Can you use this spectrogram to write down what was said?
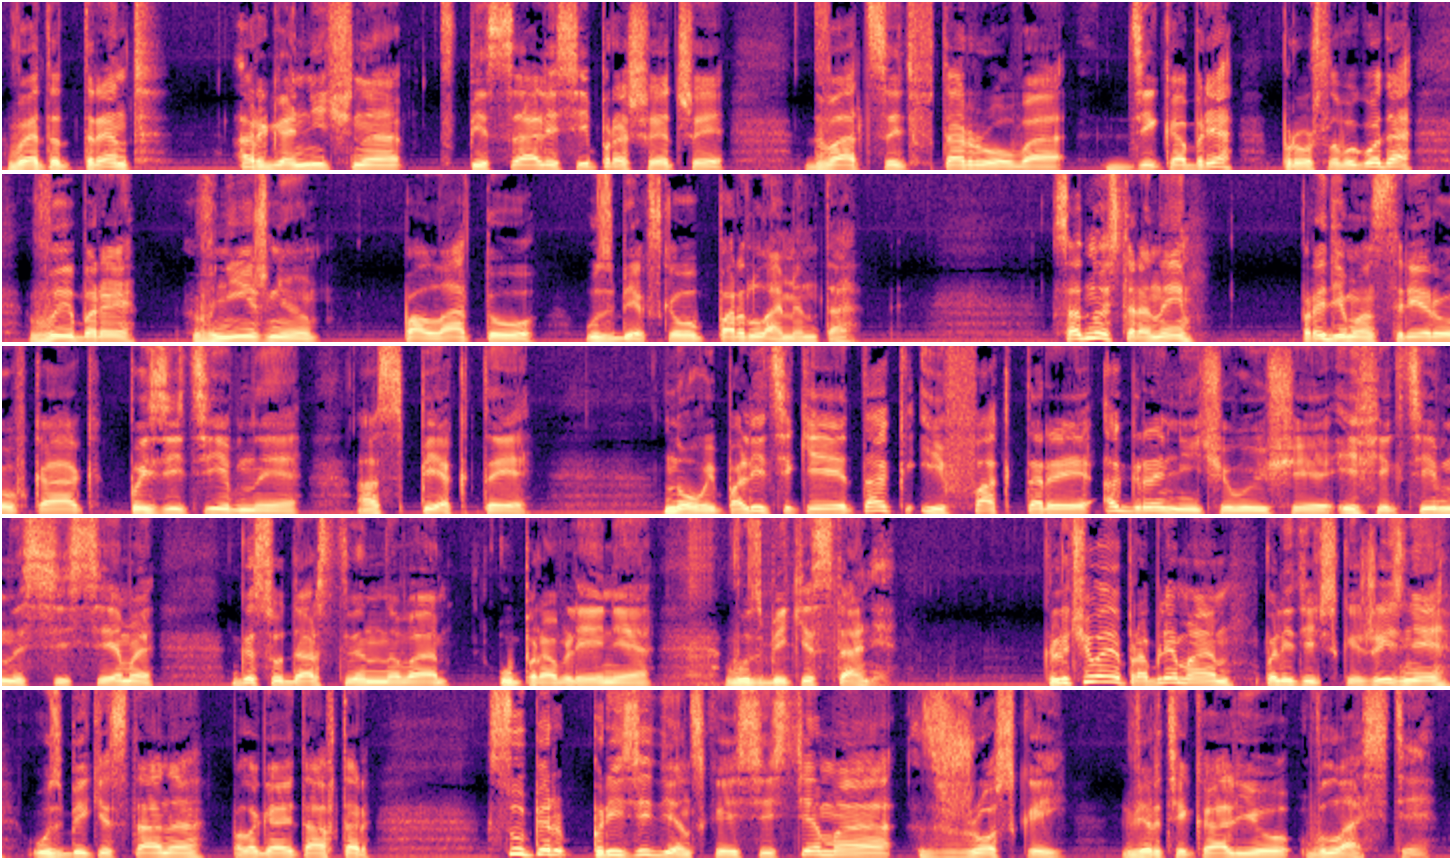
В этот тренд органично вписались и прошедшие 22 декабря прошлого года выборы в Нижнюю палату узбекского парламента. С одной стороны, продемонстрировав как позитивные аспекты новой политики, так и факторы, ограничивающие эффективность системы государственного управления в Узбекистане. Ключевая проблема политической жизни Узбекистана, полагает автор, суперпрезидентская система с жесткой вертикалью власти –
